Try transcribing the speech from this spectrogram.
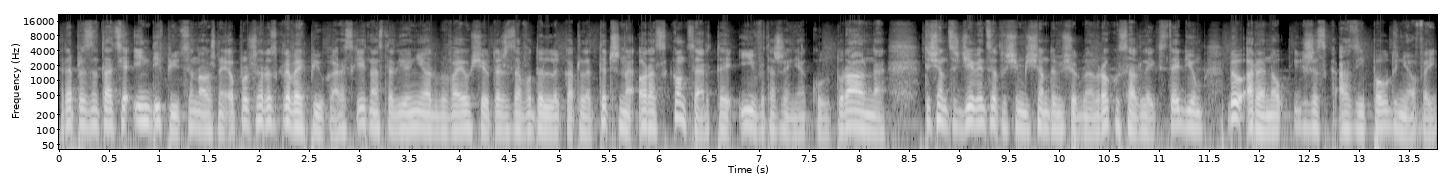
reprezentacja Indii w piłce nożnej. Oprócz rozgrywek piłkarskich na stadionie odbywają się też zawody lekkoatletyczne oraz koncerty i wydarzenia kulturalne. W 1987 roku Salt Lake Stadium był areną Igrzysk Azji Południowej.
